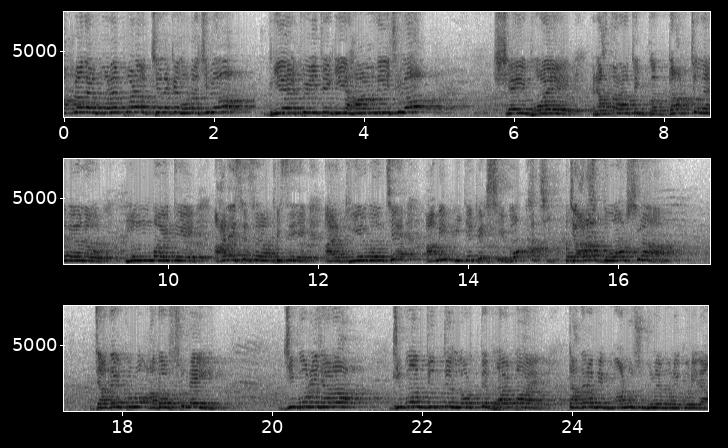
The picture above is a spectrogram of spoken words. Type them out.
আপনাদের মনে পড়ে ওর ছেলেকে ধরেছিল? বিয়ের পিড়িতে গিয়ে হানা দিয়েছিল? সেই ভয়ে রাতারাতি গদ্দার চলে গেল মুম্বাইতে আর এর অফিসে। আর গিয়ে বলছে, আমি বিজেপির সেবক আছি। যারা দোয়াশলা যাদের কোনো আদর্শ নেই, জীবনে যারা জীবন যুদ্ধে লড়তে ভয় পায়, তাদের আমি মানুষ বলে মনে করি না।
